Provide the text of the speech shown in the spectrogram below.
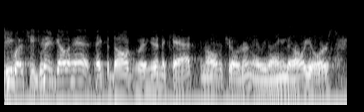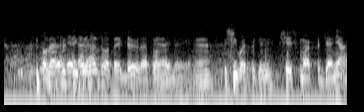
she West she'd Virginia? go ahead. Take the dogs with you and the cats and all the children everything. They're all yours. Oh, that's what she did? That's what they do. That's what yeah. they do. yeah. Is she West Virginia? She's from West Virginia.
